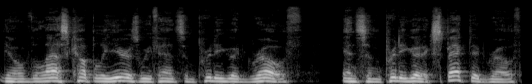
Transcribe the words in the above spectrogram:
You know, the last couple of years we've had some pretty good growth and some pretty good expected growth,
